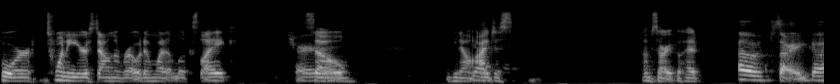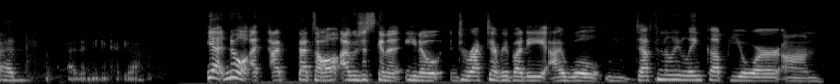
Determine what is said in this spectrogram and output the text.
for 20 years down the road and what it looks like. Sure. So, you know, yeah. I just, I'm sorry, go ahead. Oh, sorry, go ahead. I didn't mean to cut you off. Yeah, no, I, I, that's all. I was just gonna, you know, direct everybody. I will definitely link up your um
